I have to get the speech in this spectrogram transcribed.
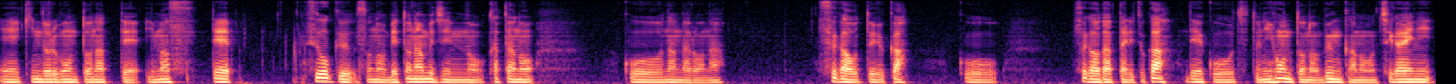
えー、Kindle 本となっています。ですごくそのベトナム人の方のこうなんだろうな素顔というかこう素顔だったりとかでこうちょっと日本との文化の違いに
